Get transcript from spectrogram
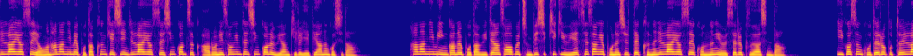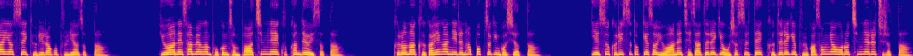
일라이어스의 영은 하나님의 보다 큰 계시인 일라이어스의 신권 즉 아론이 성인된 신권을 위한 길을 예비하는 것이다. 하나님이 인간을 보다 위대한 사업을 준비시키기 위해 세상에 보내실 때 그는 일라이어스의 권능의 열쇠를 부여하신다. 이것은 고대로부터 일라이어스의 교리라고 불리어졌다. 요한의 사명은 복음 전파와 침례에 국한되어 있었다. 그러나 그가 행한 일은 합법적인 것이었다. 예수 그리스도께서 요한의 제자들에게 오셨을 때 그들에게 불과 성령으로 침례를 주셨다.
